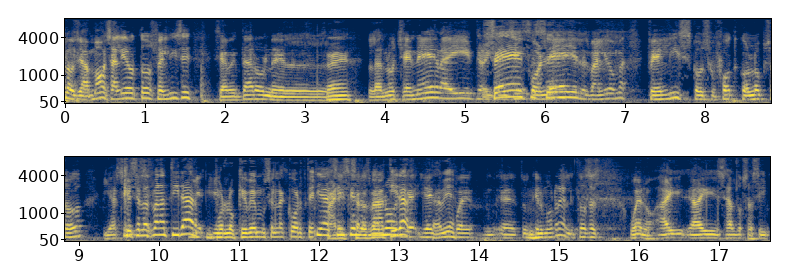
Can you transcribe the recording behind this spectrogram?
Los llamó, salieron todos felices, se aventaron el, Sí. la noche negra ahí, 35 sí, sí. leyes, les valió más, felices con su foto con López Obrador, y así. que se las van a tirar, y- y- por lo que vemos en la corte, y así se las van a tirar. y- Está bien. Fue eh, Monreal. Entonces, bueno, hay, hay saldos así.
